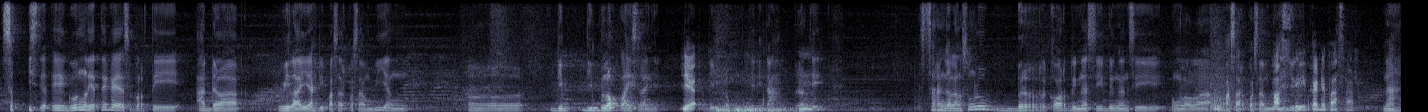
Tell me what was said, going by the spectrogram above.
sep- istilah, eh gue ngelihatnya kayak seperti ada wilayah di pasar Kosambi yang eh, di di blok lah istilahnya Ya. di blok jadi nah berarti Hmm. Secara nggak langsung lu berkoordinasi dengan si pengelola pasar Kosambi pasti juga? PD pasar. Nah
